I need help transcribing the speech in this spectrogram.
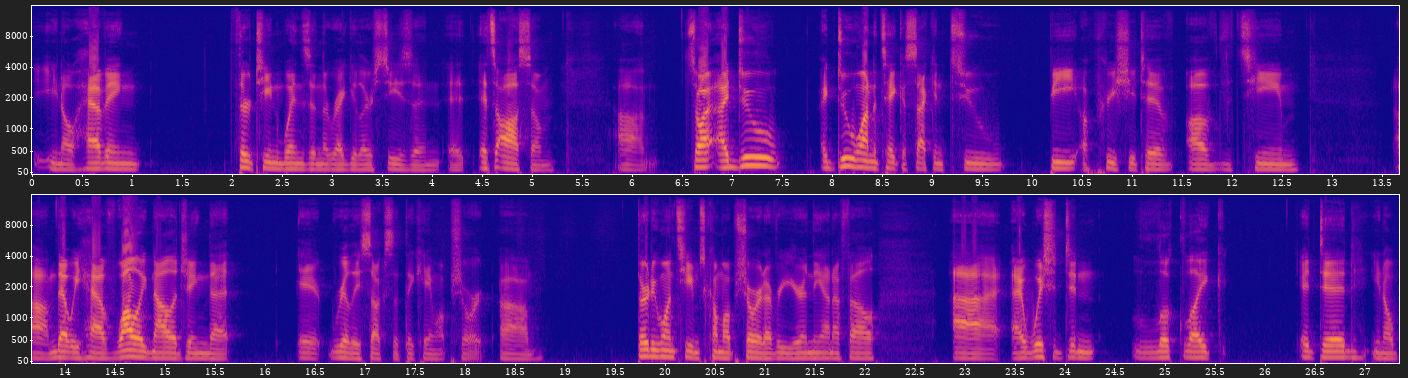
you know, having 13 wins in the regular season, it, it's awesome. Um, so I, I do I do want to take a second to be appreciative of the team um, that we have while acknowledging that it really sucks that they came up short. Um, 31 teams come up short every year in the NFL. Uh, I wish it didn't look like it did. You know,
